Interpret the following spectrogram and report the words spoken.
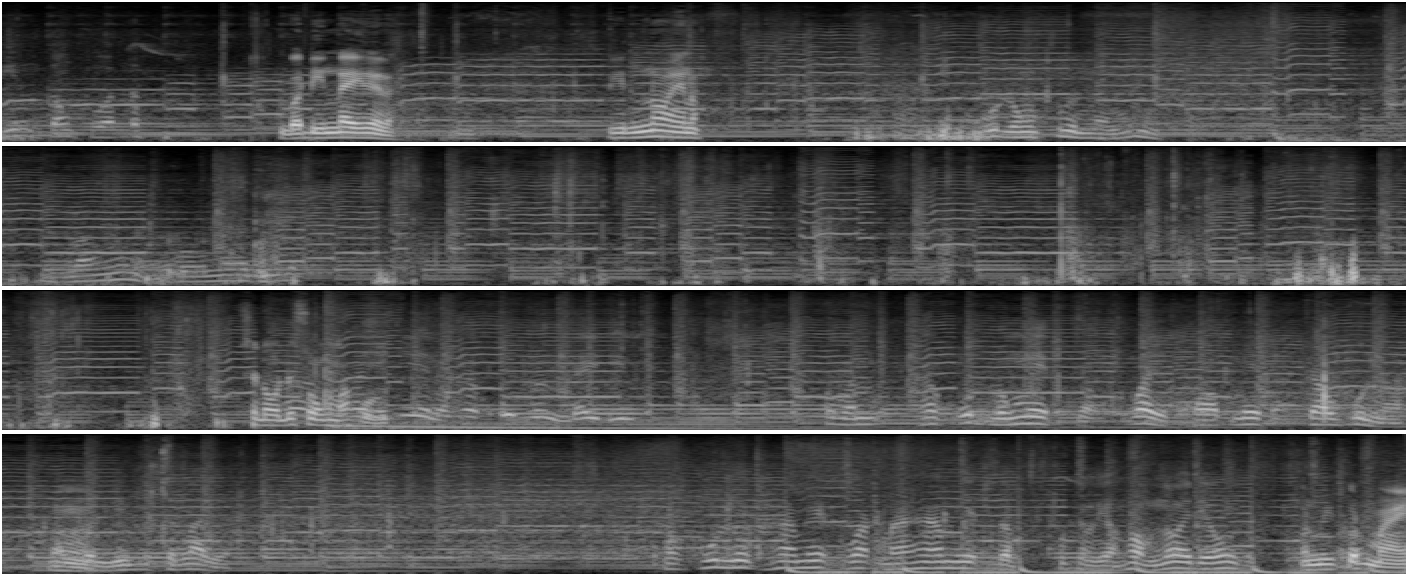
ดินต้องปวดตัวบ่ดินได้เลยนะดินน้อยเนาะพูดลงพื้นอย่างนี้ลังนี่โดนแน่ ดิโฉนดได้ส่งมาผมที่นะถ้าคุดมันได้ดินเพราะมันถ้าคุดลงเม็ดก็ไหวขอบเม็ดเจ้าพุ่นนะแล้วเป็นลิ้นจะไล่อะถ้าคุดลึกห้าเมตรวัดมาห้าเมตรแบบมันก็เหลียงหอมน้อยเดียวมันมีกฎหมาย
